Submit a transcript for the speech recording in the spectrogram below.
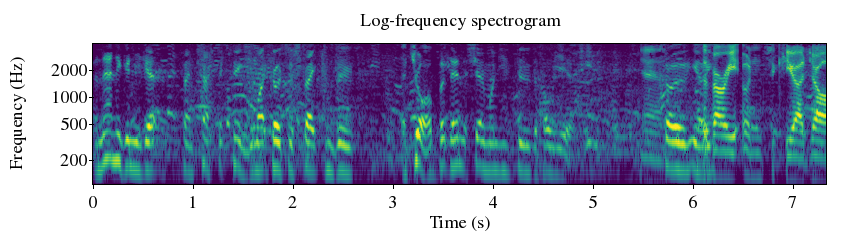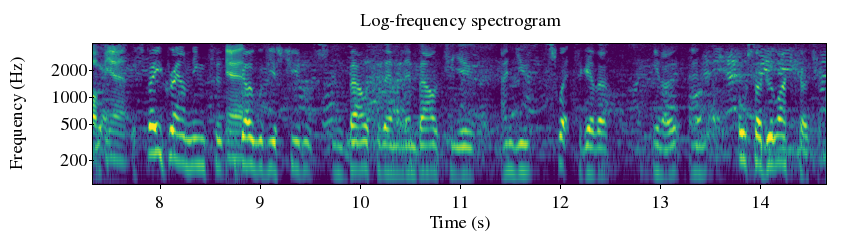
and then again you get fantastic things. You might go to the States and do a job, but then it's the only one you do the whole year. Yeah. So, you it's know- a very unsecure job. Yes, Yeah. it's very grounding to, Yeah. to go with your students and bow to them and then bow to you, and you sweat together, you know, and also do life coaching.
